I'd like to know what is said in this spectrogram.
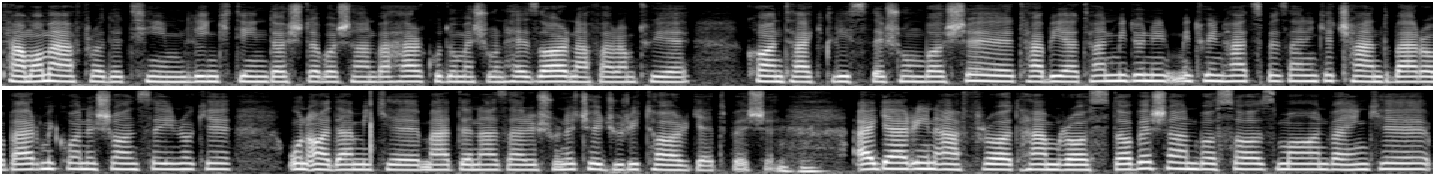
تمام افراد تیم لینکدین داشته باشن و هر کدومشون هزار نفرم توی contact list شون باشه طبیعتا می‌دونین می‌تونین حدس بزنین که چند برابر می‌کنه شانس این رو که اون آدمی که مد نظرشونه چجوری target بشه. اگر این افراد هم راستا بشن با سازمان و اینکه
